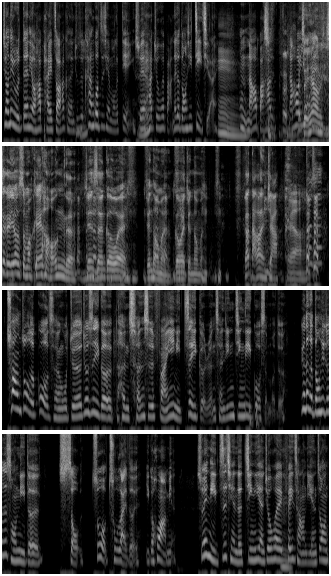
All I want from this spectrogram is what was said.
就像例如 Daniel 他拍照，他可能就是看过之前某个电影，所以他就会把那个东西记起来。嗯嗯，然后把它，然后 怎样？这个有什么可以好嗯的？先生，各位 gentlemen，各位 gentlemen，不要打断人家。对啊，就是创作的过程，我觉得就是一个很诚实反映你这一个人曾经经历过什么的，因为那个东西就是从你的。手做出来的一个画面，所以你之前的经验就会非常严重，嗯、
